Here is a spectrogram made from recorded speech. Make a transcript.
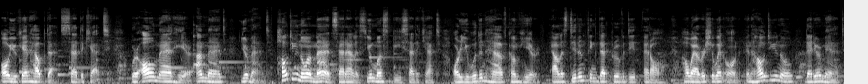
Oh, you can't help that, said the cat. We're all mad here. I'm mad, you're mad. How do you know I'm mad? said Alice. You must be, said the cat, or you wouldn't have come here. Alice didn't think that proved it at all. However, she went on. And how do you know that you're mad?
